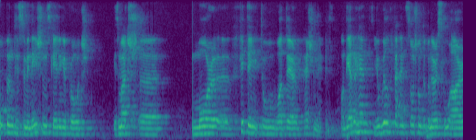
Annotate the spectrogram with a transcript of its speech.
open dissemination scaling approach is much uh, more uh, fitting to what their passion is. On the other hand, you will find social entrepreneurs who are,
